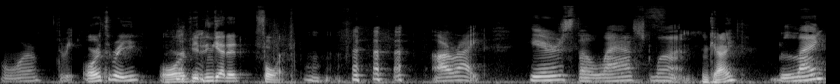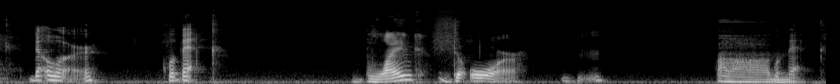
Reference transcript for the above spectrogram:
Or three. Or three, or if you didn't get it, four. All right. Here's the last one. Okay. Blank d'Or, Quebec. Blank d'Or. Um, Quebec.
